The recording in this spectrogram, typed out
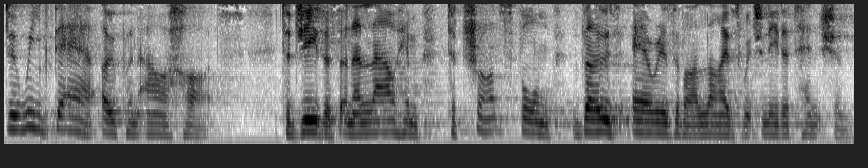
do we dare open our hearts to Jesus and allow him to transform those areas of our lives which need attention?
